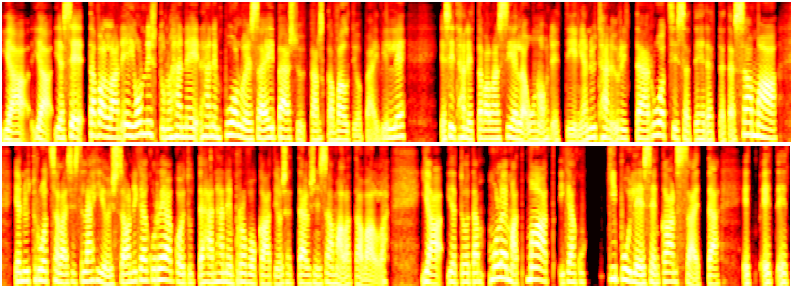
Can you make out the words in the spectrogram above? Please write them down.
Ja, ja, ja se tavallaan ei onnistunut, hän ei, hänen puolueensa ei päässyt Tanskan valtiopäiville ja sitten hänet tavallaan siellä unohdettiin. Ja nyt hän yrittää Ruotsissa tehdä tätä samaa ja nyt ruotsalaisissa lähiöissä on ikään kuin reagoitu tähän hänen provokaationsa täysin samalla tavalla. Ja, ja tuota, molemmat maat ikään kuin kipuilee sen kanssa, että et, et, et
